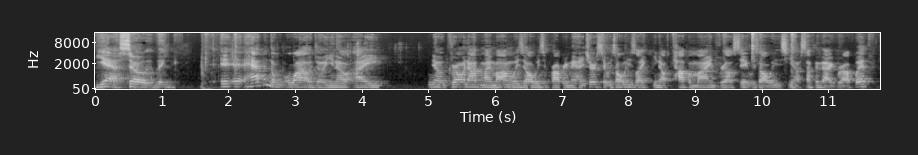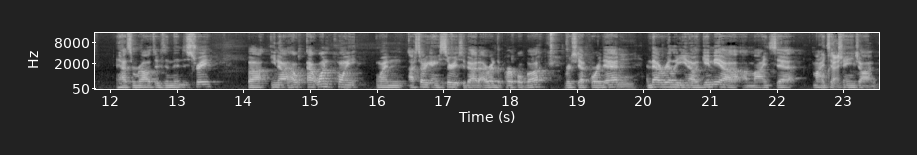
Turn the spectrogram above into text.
Yeah, so the, it, it happened a, a while ago. You know, I, you know, growing up, my mom was always a property manager, so it was always like you know top of mind. Real estate was always you know something that I grew up with. I had some relatives in the industry, but you know, at, at one point when I started getting serious about it, I read the Purple Book, Rich Dad Poor Dad, Ooh. and that really you know gave me a, a mindset mindset Okay. change on.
